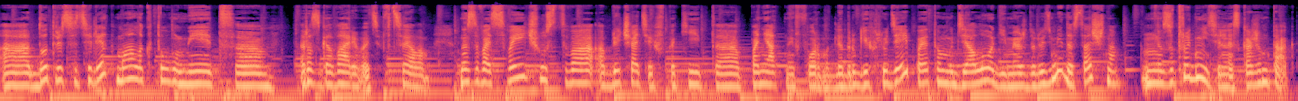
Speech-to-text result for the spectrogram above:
А до 30 лет мало кто умеет э, разговаривать в целом, называть свои чувства, обличать их в какие-то понятные формы для других людей, поэтому диалоги между людьми достаточно затруднительны, скажем так.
